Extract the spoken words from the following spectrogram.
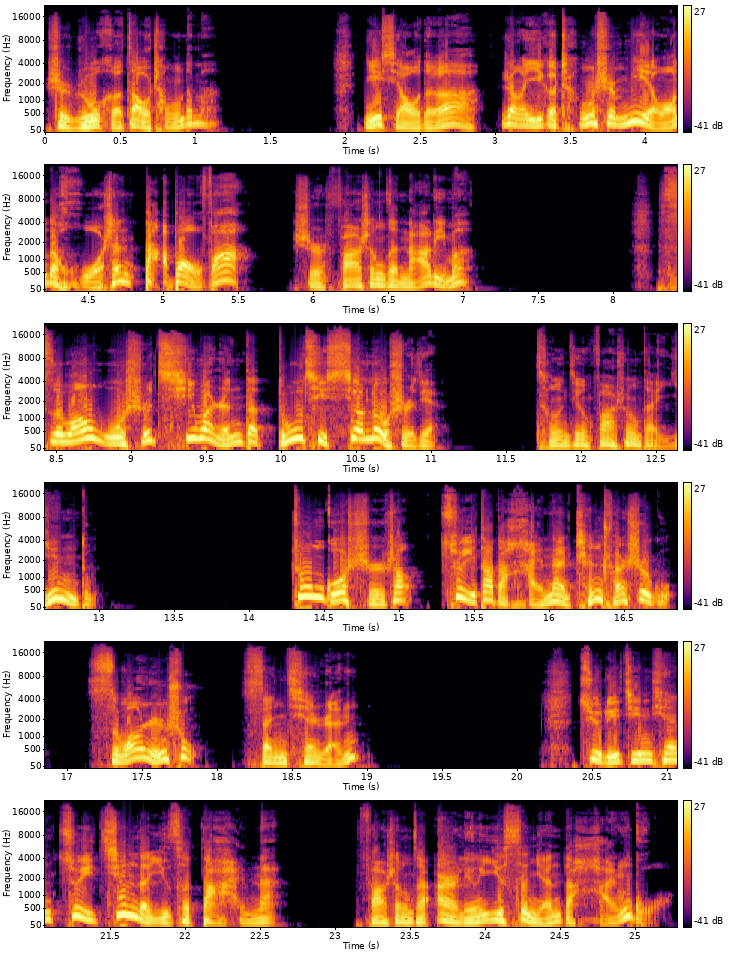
是如何造成的吗？你晓得让一个城市灭亡的火山大爆发是发生在哪里吗？死亡五十七万人的毒气泄漏事件曾经发生在印度。中国史上最大的海难沉船事故，死亡人数三千人。距离今天最近的一次大海难，发生在二零一四年的韩国，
